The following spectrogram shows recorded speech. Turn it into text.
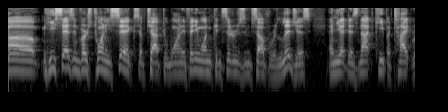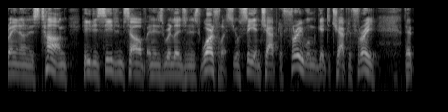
uh, he says in verse 26 of chapter 1 if anyone considers himself religious and yet does not keep a tight rein on his tongue, he deceives himself and his religion is worthless. You'll see in chapter 3, when we get to chapter 3, that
